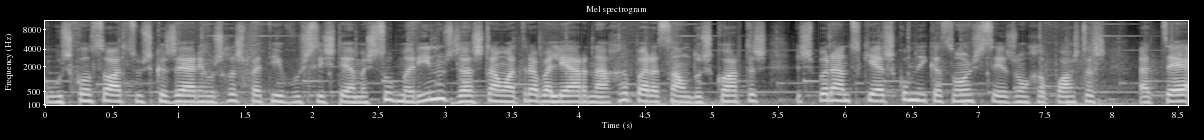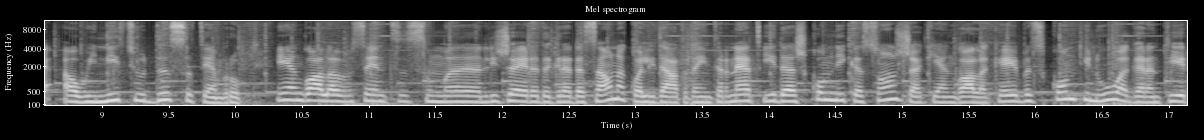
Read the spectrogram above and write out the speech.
os consórcios que gerem os respectivos sistemas submarinos já estão a trabalhar na reparação dos cortes esperando que as comunicações sejam repostas até ao início de setembro. Em Angola sente-se uma ligeira degradação na qualidade da internet e das comunicações, já que Angola Cables continua a garantir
